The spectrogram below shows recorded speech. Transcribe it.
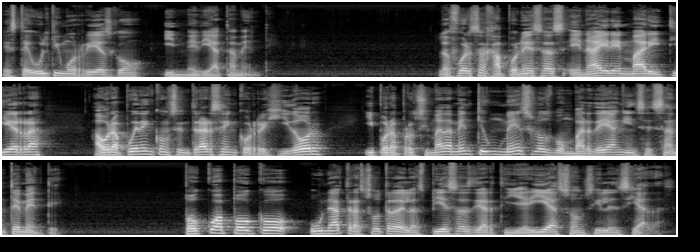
este último riesgo inmediatamente. Las fuerzas japonesas en aire, mar y tierra ahora pueden concentrarse en Corregidor y por aproximadamente un mes los bombardean incesantemente. Poco a poco, una tras otra de las piezas de artillería son silenciadas,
